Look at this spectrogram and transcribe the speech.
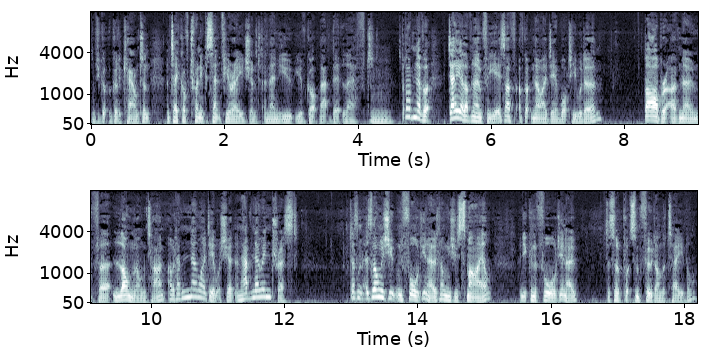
if you've got a good accountant, and take off twenty percent for your agent, and then you you've got that bit left. Hmm. But I've never Dale. I've known for years. I've, I've got no idea what he would earn. Barbara, I've known for a long, long time. I would have no idea what she earned and have no interest. Doesn't as long as you can afford, you know, as long as you smile and you can afford, you know, to sort of put some food on the table.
